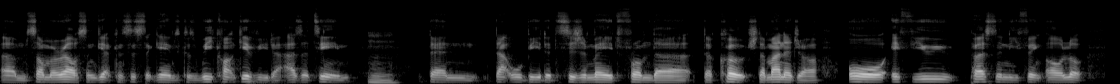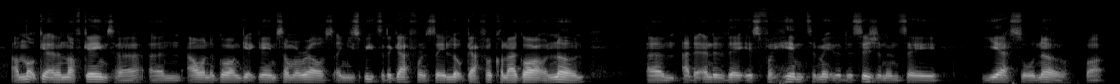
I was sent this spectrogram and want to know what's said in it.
um, somewhere else and get consistent games because we can't give you that as a team. Then that will be the decision made from the the coach, the manager, or if you personally think, oh look, I'm not getting enough games here, and I want to go and get games somewhere else, and you speak to the gaffer and say, look, gaffer, can I go out on loan? um, at the end of the day, it's for him to make the decision and say yes or no. But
